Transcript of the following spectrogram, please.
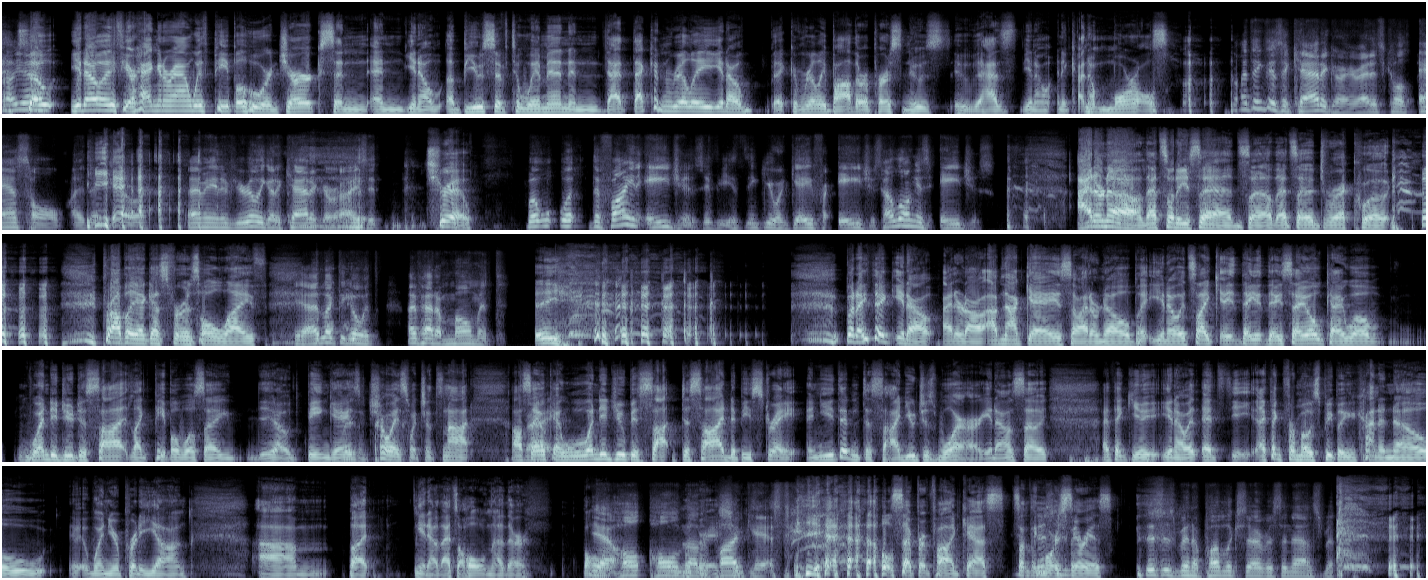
Oh, yeah. So, you know, if you're hanging around with people who are jerks and and you know, abusive to women and that that can really, you know, it can really bother a person who's who has, you know, any kind of morals. I think there's a category, right? It's called asshole. I think. So, Yeah. I mean, if you're really going to categorize it, True. but what define ages? If you think you were gay for ages, how long is ages? I don't know. That's what he said. So that's a direct quote. Probably, I guess, for his whole life. Yeah, I'd like to go with. I've had a moment. but I think you know, I don't know. I'm not gay, so I don't know. But you know, it's like eh, they they say, okay, well, when did you decide? Like people will say, you know, being gay is a choice, which it's not. I'll say, Right. okay, well, when did you besi- decide to be straight? And you didn't decide; you just were. You know, so I think you you know, it, it's. I think for most people, you kind of know eh, when you're pretty young. Um, but you know, that's a whole nother. Ball. yeah, whole whole another nother podcast. yeah, a whole separate podcast, something This more is- serious. this has been a public service announcement.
